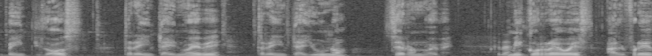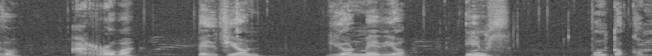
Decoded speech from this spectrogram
22 39 31 09. Mi correo es alfredo arroba pensión guion medio ims.com.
